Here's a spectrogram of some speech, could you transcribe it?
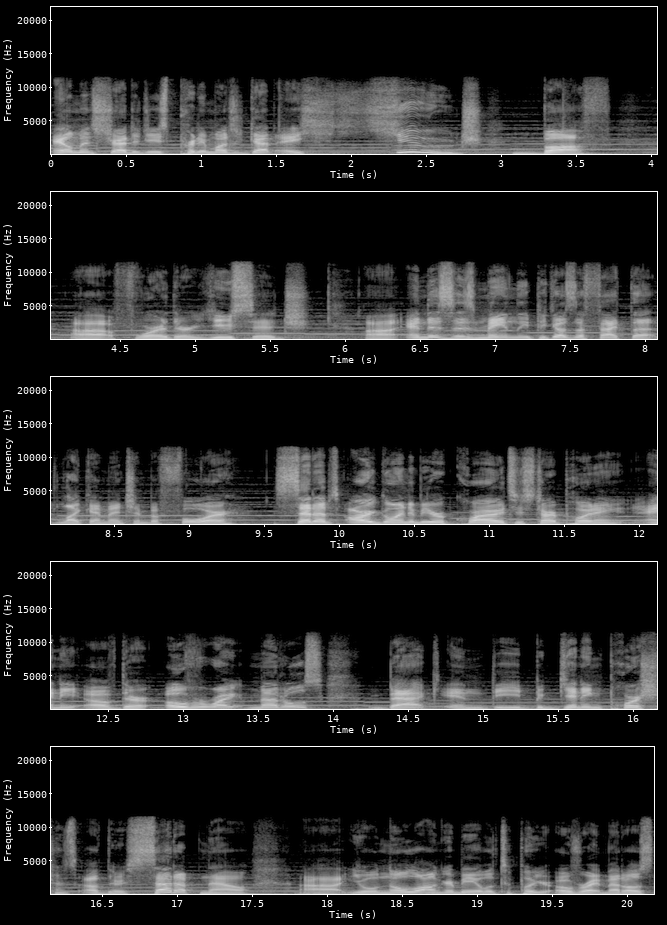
Ailment strategies pretty much got a huge buff uh, for their usage. Uh, and this is mainly because of the fact that, like I mentioned before, setups are going to be required to start putting any of their overwrite medals back in the beginning portions of their setup now, uh, you will no longer be able to put your overwrite medals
